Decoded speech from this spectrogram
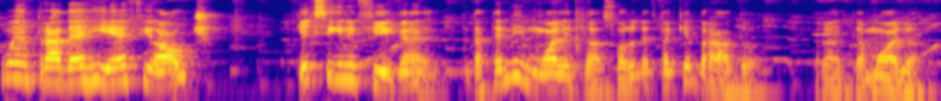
uma entrada RF out o que, que significa? Tá até meio mole aqui, ó. A solda deve estar tá quebrada, ó. Tá vendo? Tá mole, ó.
